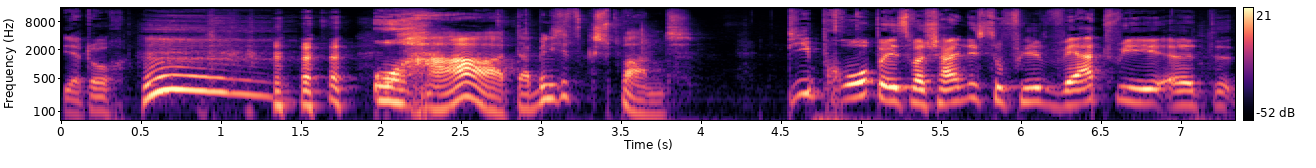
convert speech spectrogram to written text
Ja, doch. Oha, da bin ich jetzt gespannt. Die Probe ist wahrscheinlich so viel wert wie äh, der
